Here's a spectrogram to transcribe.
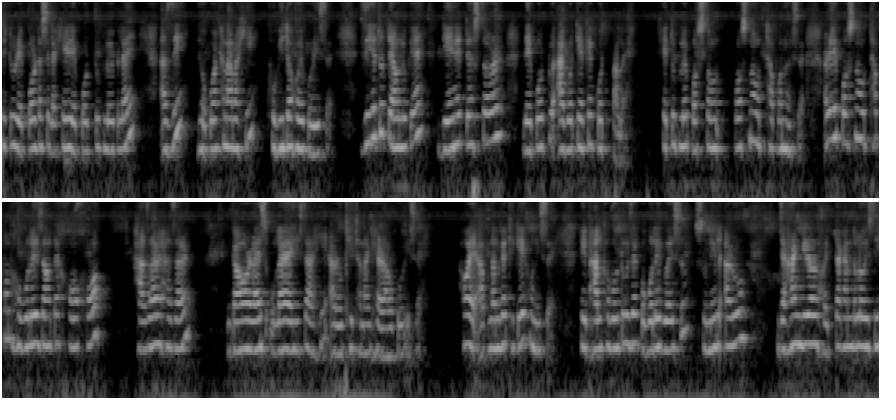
যিটো ৰিপৰ্ট আছিলে সেই ৰিপৰ্টটোক লৈ পেলাই আজি ঢকুৱাখানাবাসী ক্ষোভিত হৈ পৰিছে। যিহেতু তেওঁলোকে ডি এন এ টেষ্টৰ ৰিপৰ্টটো আগতীয়াকৈ ক'ত পালে? সেইটোক লৈ প্ৰশ্ন প্ৰশ্ন উত্থাপন হৈছে। আৰু এই প্ৰশ্ন উত্থাপন হ'বলৈ যাওঁতে শ শ হাজাৰ হাজাৰ গাঁৱৰ ৰাইজ ওলাই আহিছে আহি আৰক্ষী থানা ঘেৰাও কৰিছে। হয় আপোনালোকে ঠিকেই শুনিছে। সেই ভাল খবৰটো যে ক'বলৈ গৈ আছোঁ সুনীল আৰু জাহাংগীৰৰ হত্যাকাণ্ডলৈ যি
